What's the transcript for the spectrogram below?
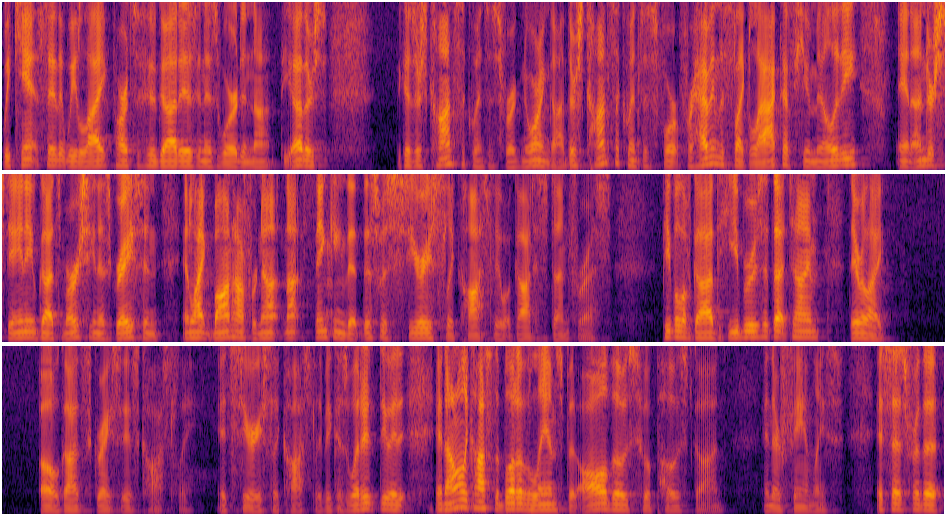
We can't say that we like parts of who God is in His Word and not the others because there's consequences for ignoring God. There's consequences for, for having this like lack of humility and understanding of God's mercy and His grace, and, and like Bonhoeffer, not, not thinking that this was seriously costly what God has done for us. People of God, the Hebrews at that time, they were like, oh, God's grace is costly. It's seriously costly because what did it do? It, it not only cost the blood of the lambs, but all those who opposed God and their families. It says for the,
